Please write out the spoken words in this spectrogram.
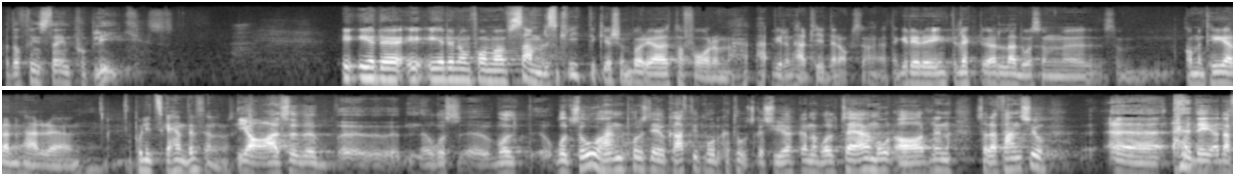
för då finns det en publik är det, är det någon form av samhällskritiker som börjar ta form vid den här tiden också? Jag tänker, är det intellektuella då som, eh, som kommenterar den här eh, politiska händelsen? Ja, alltså eh, Rousseau han protesterade ju kraftigt mot katolska kyrkan och Voltaire mot adeln. Så det fanns ju det, där,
